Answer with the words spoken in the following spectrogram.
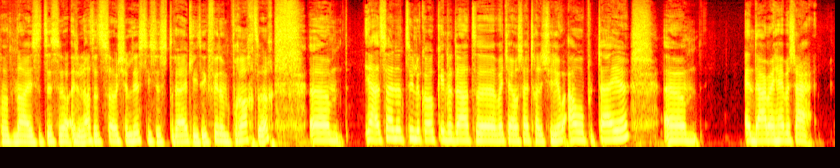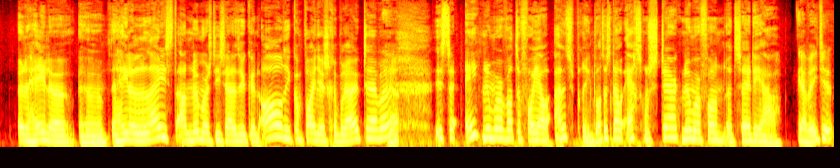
Wat nice. Het is wel inderdaad het socialistische strijdlied. Ik vind hem prachtig. Um, ja, het zijn natuurlijk ook inderdaad, uh, wat jij al zei, traditioneel oude partijen. Um, en daarmee hebben zij een hele, uh, een hele lijst aan nummers die zij natuurlijk in al die campagnes gebruikt hebben. Ja. Is er één nummer wat er voor jou uitspringt? Wat is nou echt zo'n sterk nummer van het CDA? Ja, weet je,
